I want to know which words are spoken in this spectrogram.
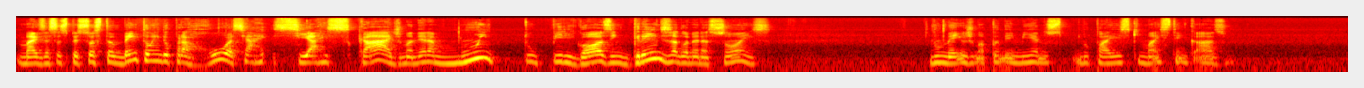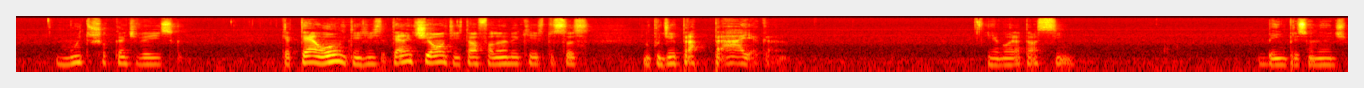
Mas essas pessoas também estão indo para a rua se, se arriscar de maneira muito perigosa em grandes aglomerações no meio de uma pandemia no, no país que mais tem caso. Muito chocante ver isso. Que até ontem, gente, até anteontem, a gente estava falando que as pessoas não podiam ir pra praia, cara. E agora tá assim. Bem impressionante.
